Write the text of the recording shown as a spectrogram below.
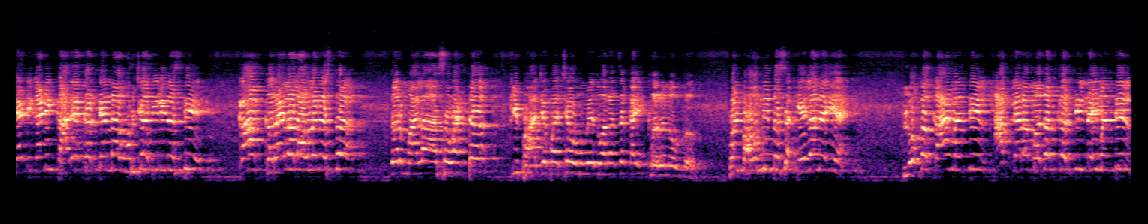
त्या ठिकाणी कार्यकर्त्यांना ऊर्जा दिली नसती काम करायला लावलं नसतं. तर मला असं वाटतं की भाजपाच्या उमेदवाराचं काही खरं नव्हतं. पण भाऊंनी तसं केलं नाहीये. लोक काय म्हणतील आपल्याला मदत करतील नाही म्हणतील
